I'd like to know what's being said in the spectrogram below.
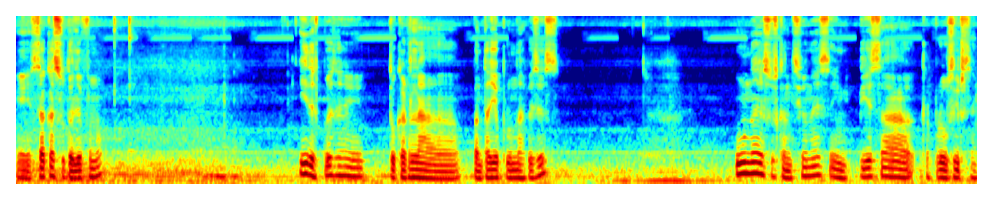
Eh, saca su teléfono y después de tocar la pantalla por unas veces, una de sus canciones empieza a reproducirse.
